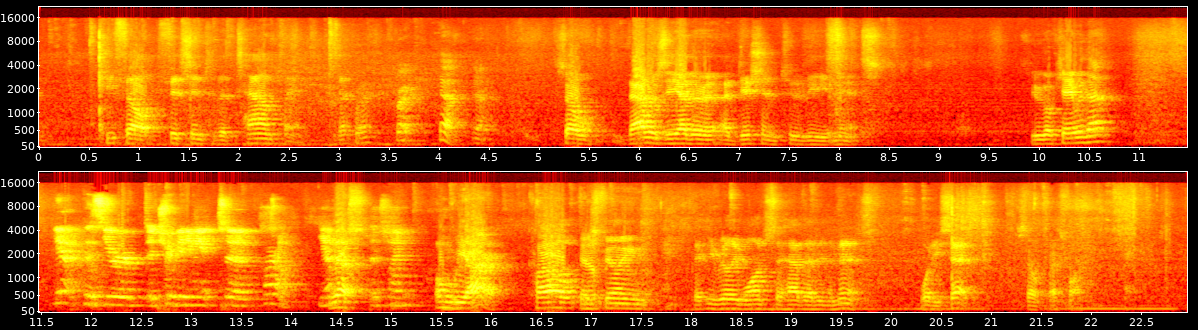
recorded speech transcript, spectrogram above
he felt fits into the town plan. Is that correct? Correct, Yeah. yeah. So that was the other addition to the minutes. You okay with that? Yeah, because you're attributing it to Carl. Yep, Yes. That's fine. Oh, we are. Carl is feeling that he really wants to have that in the minutes, what he said, so that's fine.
